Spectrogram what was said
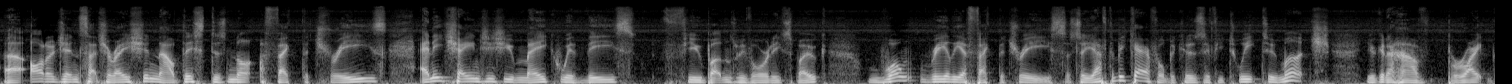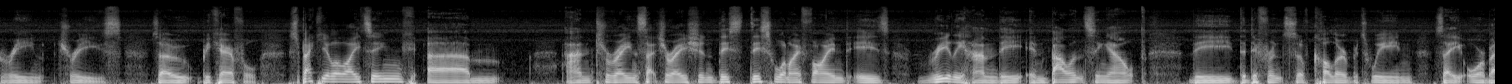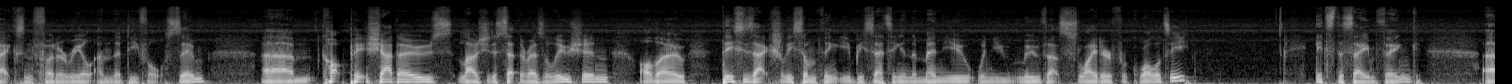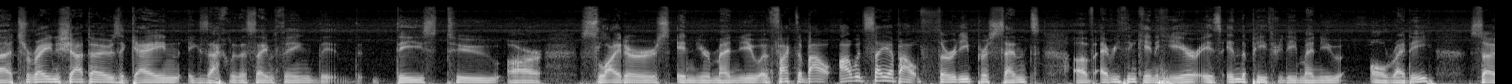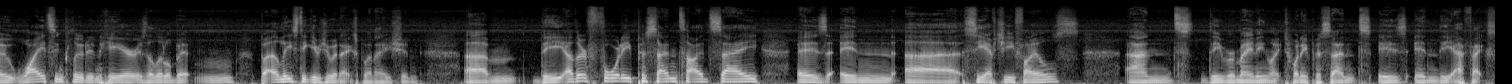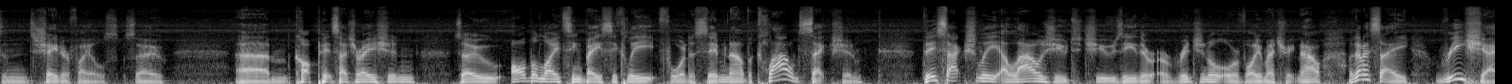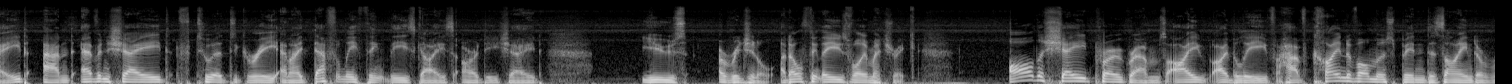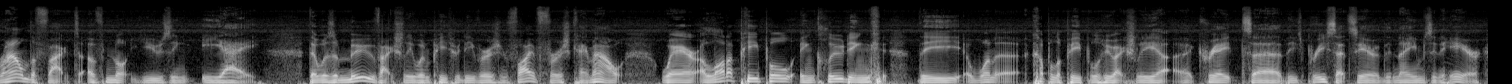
Uh, autogen saturation. Now this does not affect the trees. Any changes you make with these few buttons we've already spoke won't really affect the trees. So you have to be careful because if you tweak too much, you're going to have bright green trees. So be careful. Specular lighting. Um, and terrain saturation. This this one I find is really handy in balancing out the the difference of color between say ORBX and Photoreal and the default sim. Um, cockpit shadows allows you to set the resolution, although this is actually something you'd be setting in the menu when you move that slider for quality. It's the same thing. Uh, terrain shadows, again, exactly the same thing. The, the, these two are sliders in your menu. In fact, about I would say about 30% of everything in here is in the P3D menu already. So why it's included in here is a little bit, mm, but at least it gives you an explanation. Um, the other 40% I'd say is in uh, CFG files and the remaining like 20% is in the FX and shader files. So um, cockpit saturation. So all the lighting basically for the sim. Now the cloud section, this actually allows you to choose either original or volumetric. Now I gotta say, Reshade and EnvShade to a degree, and I definitely think these guys RD Shade use original. I don't think they use volumetric all the shade programs I, I believe have kind of almost been designed around the fact of not using EA. There was a move actually when P3D version 5 first came out where a lot of people including the one a couple of people who actually uh, create uh, these presets here the names in here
